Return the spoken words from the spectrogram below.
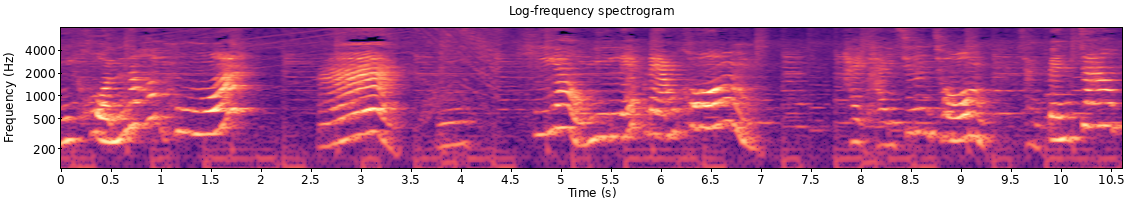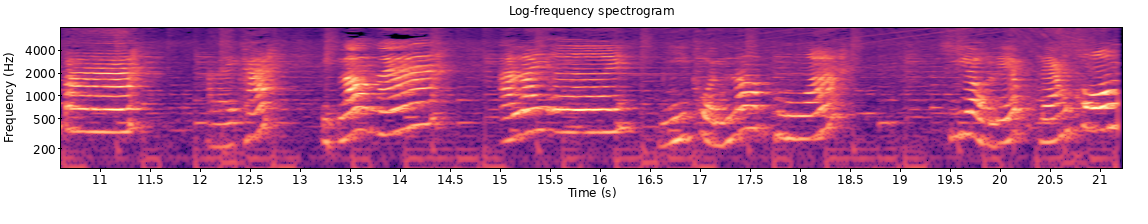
มีขนรอบหัว อ่า มีเขี้ยว มีเล็บแหลมคม ใครๆชื่นชม ฉันเป็นเจ้าป่า อะไรคะ อีกรอบนะ อะไรเอ่ย มีขนรอบหัว เขี้ยวเล็บแหลมคม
